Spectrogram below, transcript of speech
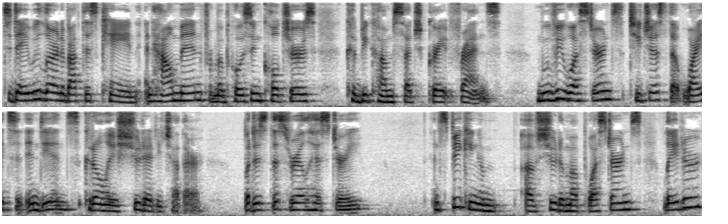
Today we learn about this cane and how men from opposing cultures could become such great friends. Movie westerns teach us that whites and Indians could only shoot at each other. But is this real history? And speaking of shoot 'em up westerns, later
